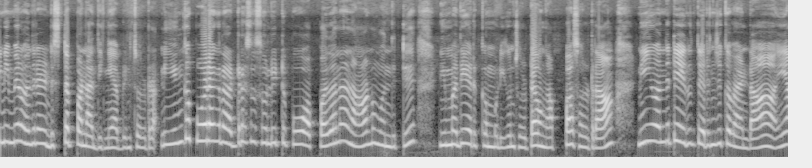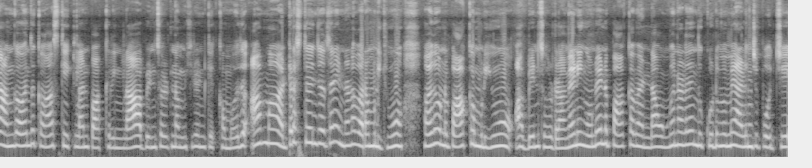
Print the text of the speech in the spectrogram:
இனிமேல் வந்து என்ன டிஸ்டர்ப் பண்ணாதீங்க அப்படின்னு சொல்கிறா நீ எங்கே போகிறங்கிற அட்ரஸை சொல்லிட்டு போ. அப்போ தானே நானும் வந்துட்டு நிம்மதியாக இருக்க முடியும்னு சொல்லிட்டு அவங்க அப்பா சொல்கிறான் நீ வந்துட்டு எதுவும் தெரிஞ்சுக்க வேண்டாம். ஏன் அங்கே வந்து காசு கேட்கலான்னு பார்க்குறீங்களா அப்படின்னு அப்படின்னு சொல்லிட்டு நம்ம ஹீரோயின் கேட்கும்போது ஆமாம் அட்ரஸ் தெரிஞ்சால் தானே என்னால் வர முடியும். அதாவது உன்னை பார்க்க முடியும் அப்படின்னு சொல்கிறாங்க நீங்கள் ஒன்றும் என்னை பார்க்க வேண்டாம். உங்களால தான் இந்த குடும்பமே அழிஞ்சு போச்சு.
